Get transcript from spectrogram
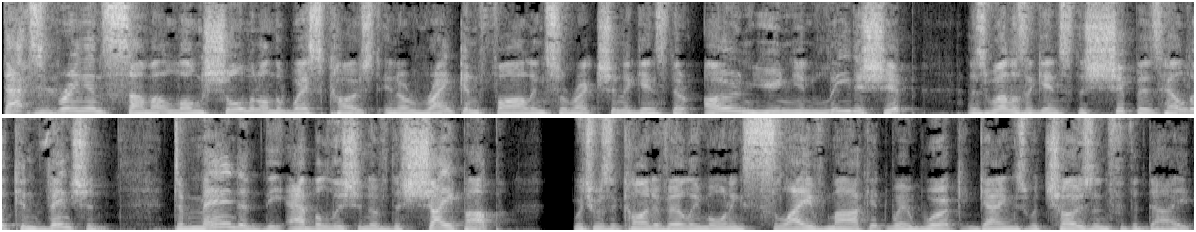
That spring and summer, longshoremen on the West Coast, in a rank and file insurrection against their own union leadership, as well as against the shippers, held a convention, demanded the abolition of the shape up, which was a kind of early morning slave market where work gangs were chosen for the day.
